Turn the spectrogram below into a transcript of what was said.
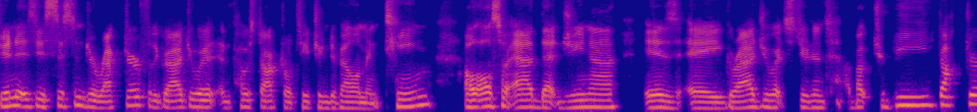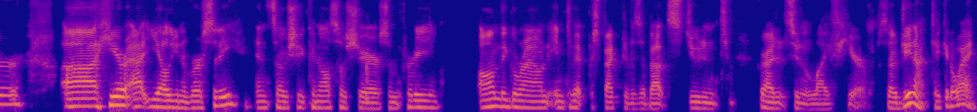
Gina is the Assistant Director for the Graduate and Postdoctoral Teaching Development Team. I'll also add that Gina is a graduate student about to be doctor uh, here at Yale University. And so she can also share some pretty on the ground, intimate perspectives about student, graduate student life here. So Gina, take it away.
